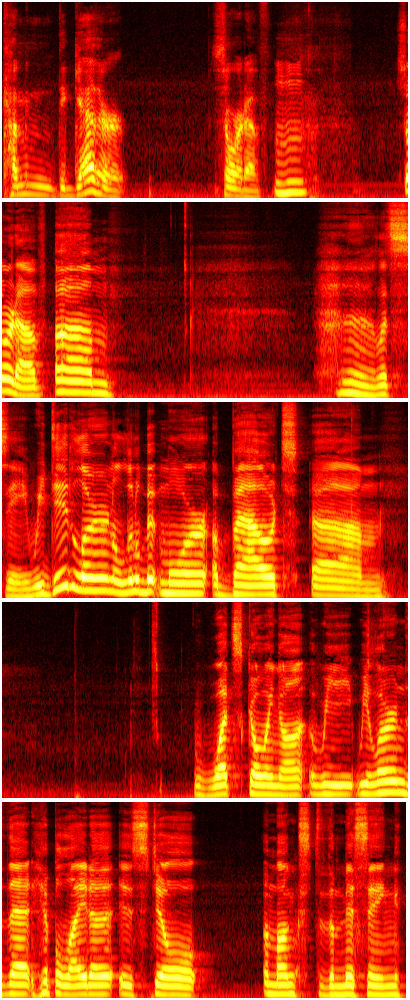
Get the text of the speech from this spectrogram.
coming together, sort of. Sort of. Um let's see. We did learn a little bit more about um what's going on. We we learned that Hippolyta is still amongst the missing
